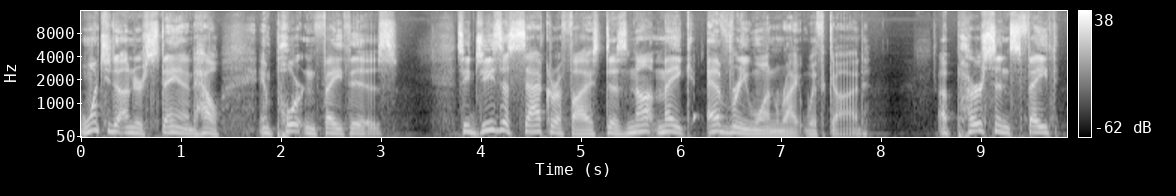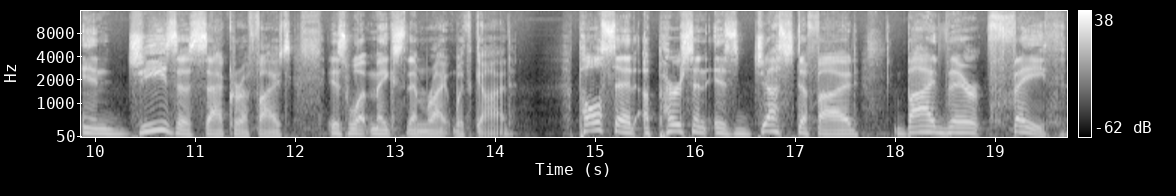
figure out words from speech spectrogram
I want you to understand how important faith is. See, Jesus' sacrifice does not make everyone right with God. A person's faith in Jesus' sacrifice is what makes them right with God. Paul said a person is justified by their faith.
